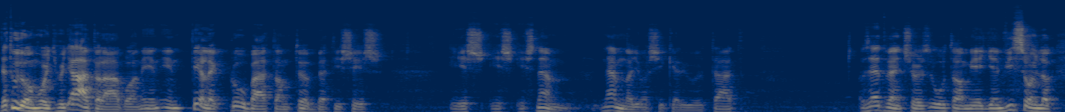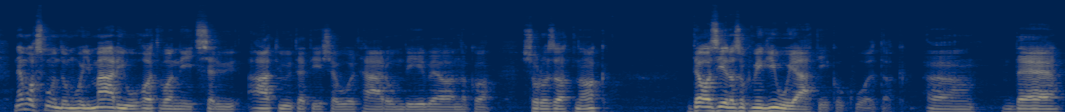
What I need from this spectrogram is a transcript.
De tudom, hogy, hogy általában én, én tényleg próbáltam többet is, és, és, és, és nem, nem nagyon sikerült. Tehát az Adventures óta, ami egy ilyen viszonylag, nem azt mondom, hogy Mario 64-szerű átültetése volt 3D-be annak a sorozatnak, de azért azok még jó játékok voltak. De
